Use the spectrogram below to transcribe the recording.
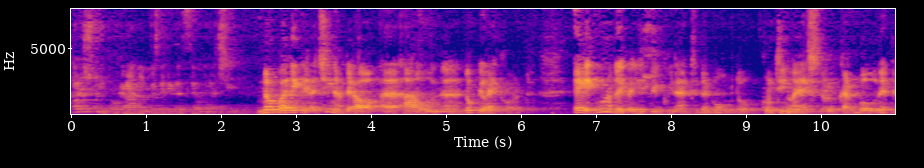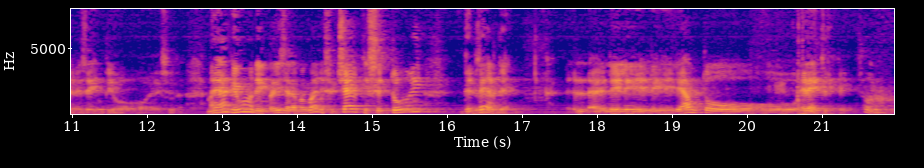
Quali sono i programmi in questa direzione della Cina? No, guardi che la Cina però eh, ha un eh, doppio record. È uno dei paesi più inquinanti del mondo, continua a esserlo, carbone per esempio, eh, ma è anche uno dei paesi all'avanguardia su certi settori del verde. Le- le- le- le auto elettriche sono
